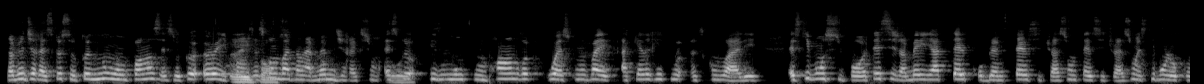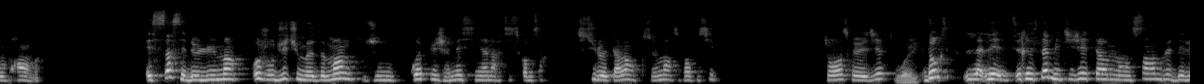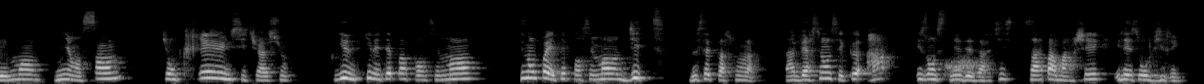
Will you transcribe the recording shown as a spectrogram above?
Ça veut dire, est-ce que ce que nous, on pense et ce que eux, ils Eux, pensent, est-ce qu'on va dans la même direction? Est-ce Oui. qu'ils vont comprendre où est-ce qu'on va, à quel rythme est-ce qu'on va aller? Est-ce qu'ils vont supporter si jamais il y a tel problème, telle situation, telle situation? Est-ce qu'ils vont le comprendre? Et ça, c'est de l'humain. Aujourd'hui, tu me demandes, je ne pourrais plus jamais signer un artiste comme ça. Sur le talent, seulement, c'est pas possible. Tu vois ce que je veux dire? Oui, Donc, la- les résultats mitigés est un ensemble d'éléments mis ensemble qui ont créé une situation qui, qui n'était pas forcément, qui n'ont pas été forcément dites de cette façon-là. La version, c'est que, ah, ils ont signé des artistes, ça n'a pas marché, ils les ont virés.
